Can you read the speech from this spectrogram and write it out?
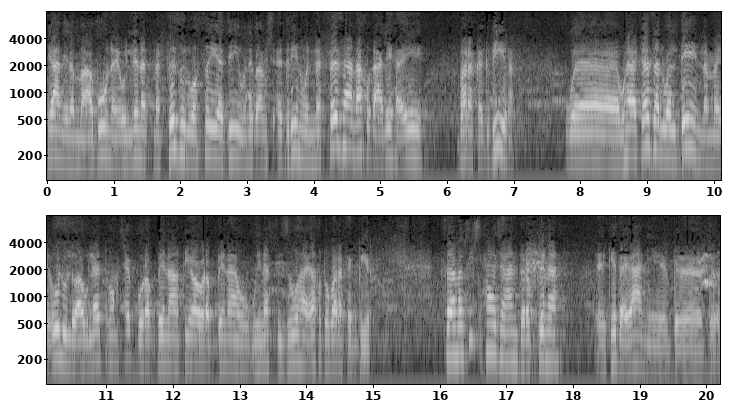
يعني لما أبونا يقول لنا تنفذوا الوصية دي ونبقى مش قادرين وننفذها ناخد عليها إيه؟ بركة كبيرة. وهكذا الوالدين لما يقولوا لأولادهم حبوا ربنا اطيعوا ربنا وينفذوها ياخدوا بركة كبيرة. فما فيش حاجة عند ربنا آه، كده يعني ب... ب...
